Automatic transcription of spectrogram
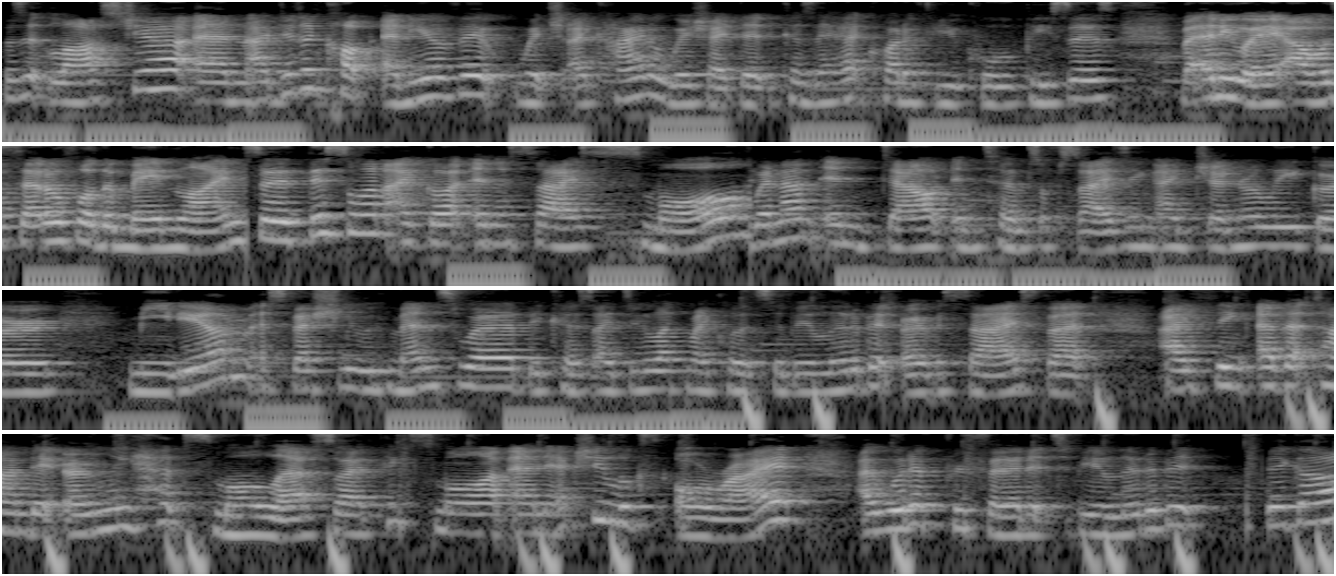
was it last year and I didn't cop any of it which I kind of wish I did because they had quite a few cool pieces but anyway I was settled for the main line so this one I got in a size small when I'm in doubt in terms of sizing I generally go medium, especially with menswear because I do like my clothes to be a little bit oversized but I think at that time they only had small left so I picked small up and it actually looks alright. I would have preferred it to be a little bit bigger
